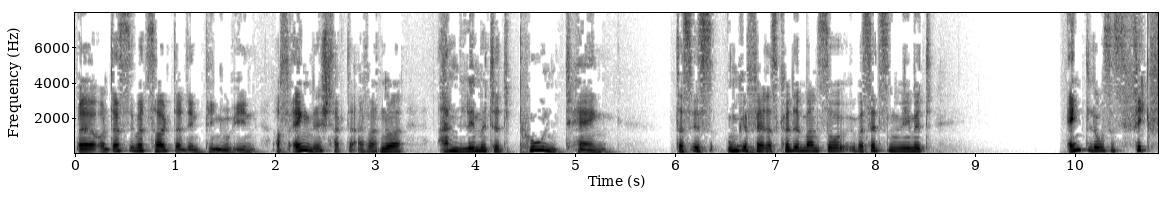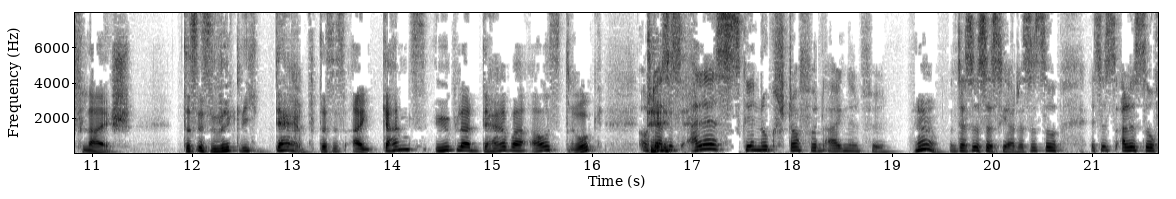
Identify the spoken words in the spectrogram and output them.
Äh, und das überzeugt dann den Pinguin. Auf Englisch sagt er einfach nur Unlimited Poontang. Das ist ungefähr, das könnte man so übersetzen wie mit endloses Fickfleisch das ist wirklich derb. Das ist ein ganz übler, derber Ausdruck. Und das ist, alles genug Stoff für einen eigenen Film. Ja. Und das ist es ja. Das ist so, es ist alles so,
